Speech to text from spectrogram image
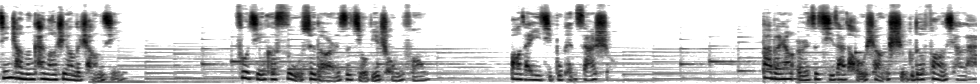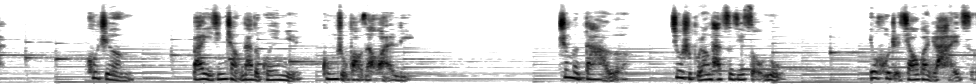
经常能看到这样的场景：父亲和四五岁的儿子久别重逢，抱在一起不肯撒手。爸爸让儿子骑在头上，舍不得放下来，或者把已经长大的闺女公主抱在怀里。这么大了，就是不让他自己走路，又或者娇惯着孩子，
